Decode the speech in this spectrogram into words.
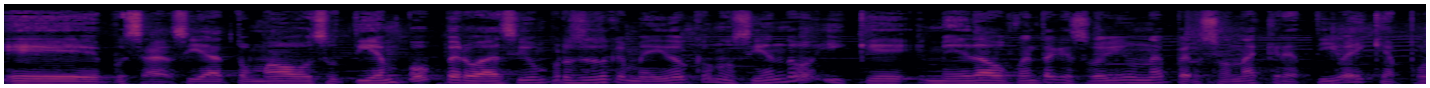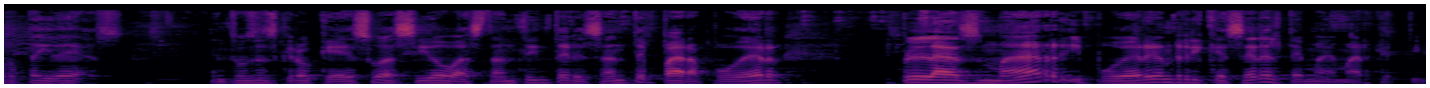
Eh, pues así ha tomado su tiempo, pero ha sido un proceso que me he ido conociendo y que me he dado cuenta que soy una persona creativa y que aporta ideas. Entonces creo que eso ha sido bastante interesante para poder plasmar y poder enriquecer el tema de marketing.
